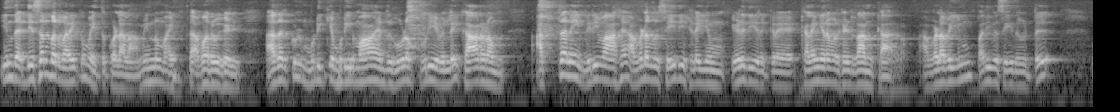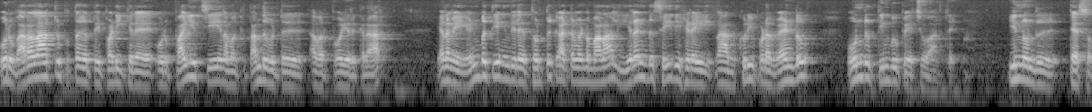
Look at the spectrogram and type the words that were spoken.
இந்த டிசம்பர் வரைக்கும் வைத்துக்கொள்ளலாம் இன்னும் ஐந்து அமர்வுகள் அதற்குள் முடிக்க முடியுமா என்று கூட புரியவில்லை. காரணம் அத்தனை விரிவாக அவ்வளவு செய்திகளையும் எழுதியிருக்கிற கலைஞரவர்கள் தான் காரணம். அவ்வளவையும் பதிவு செய்துவிட்டு ஒரு வரலாற்று புத்தகத்தை படிக்கிற ஒரு பயிற்சியை நமக்கு தந்துவிட்டு அவர் போயிருக்கிறார். எனவே எண்பத்தி ஐந்திலே தொட்டு காட்ட வேண்டுமானால் இரண்டு செய்திகளை நான் குறிப்பிட வேண்டும். ஒன்று திம்பு பேச்சுவார்த்தை இன்னொன்று டெசோ.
